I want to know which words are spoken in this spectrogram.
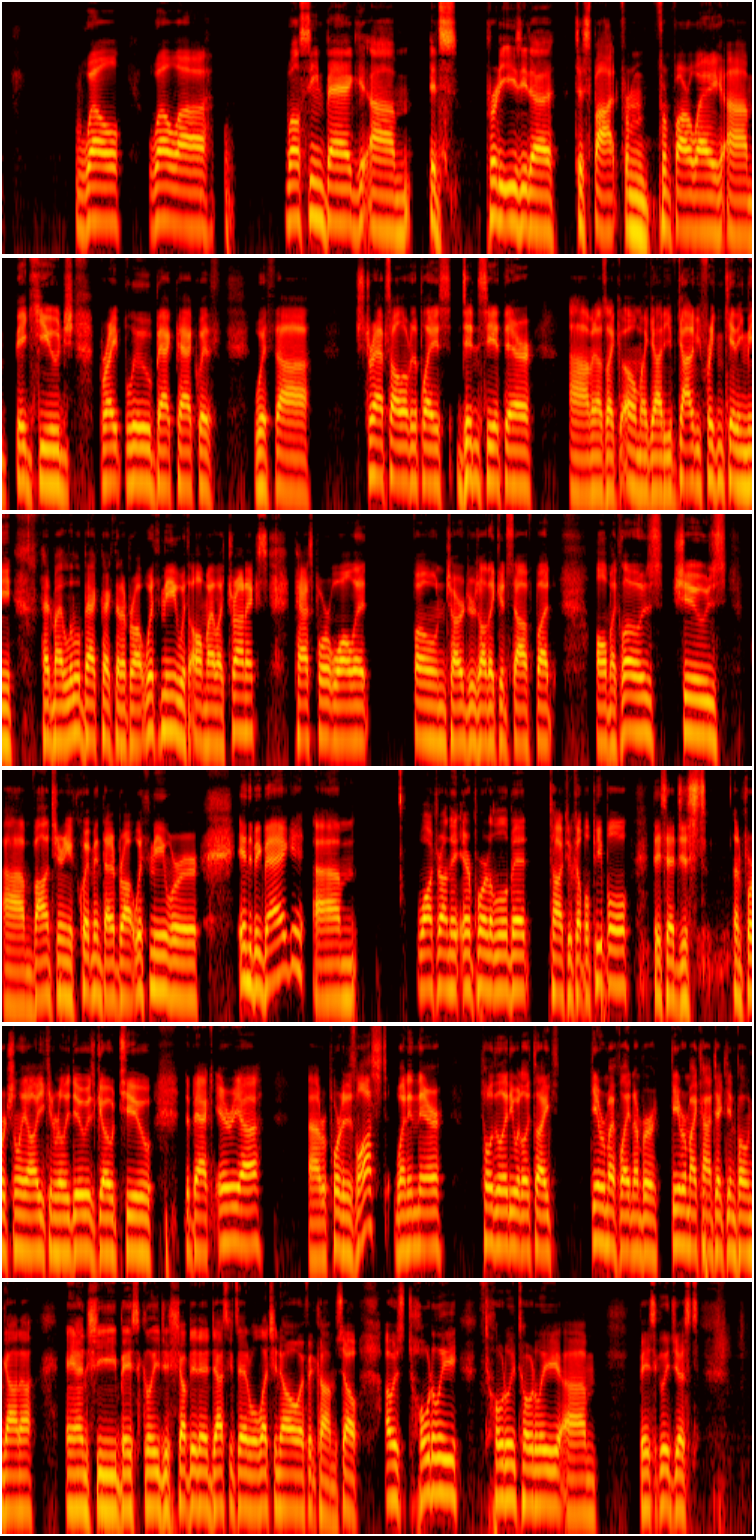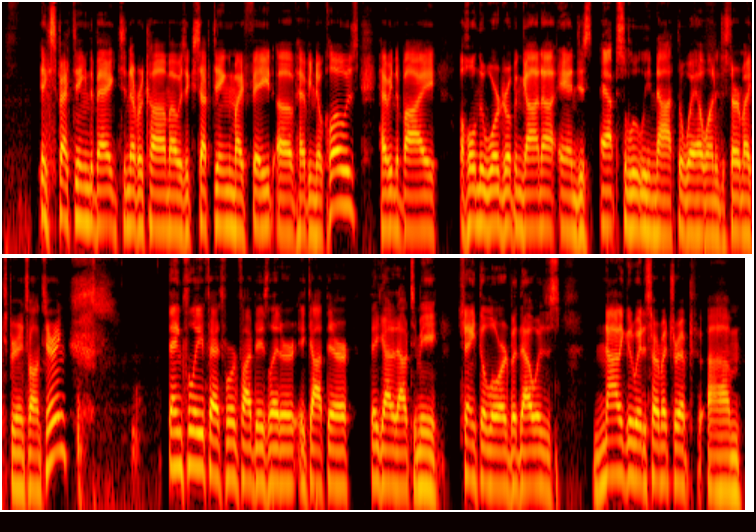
well well uh, well seen bag. Um, it's pretty easy to to spot from from far away. Um, big, huge, bright blue backpack with with uh, straps all over the place. Didn't see it there. Um, and I was like, oh my God, you've got to be freaking kidding me. Had my little backpack that I brought with me with all my electronics, passport, wallet, phone, chargers, all that good stuff. But all my clothes, shoes, um, volunteering equipment that I brought with me were in the big bag. Um, walked around the airport a little bit, talked to a couple people. They said just unfortunately, all you can really do is go to the back area, uh, report it as lost. Went in there, told the lady what it looked like, gave her my flight number, gave her my contact info in Ghana, and she basically just shoved it in a desk and said, "We'll let you know if it comes." So I was totally, totally, totally, um, basically just expecting the bag to never come. I was accepting my fate of having no clothes, having to buy a whole new wardrobe in Ghana, and just absolutely not the way I wanted to start my experience volunteering. Thankfully, fast forward five days later, it got there. They got it out to me. Thank the Lord. But that was not a good way to start my trip. Um,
